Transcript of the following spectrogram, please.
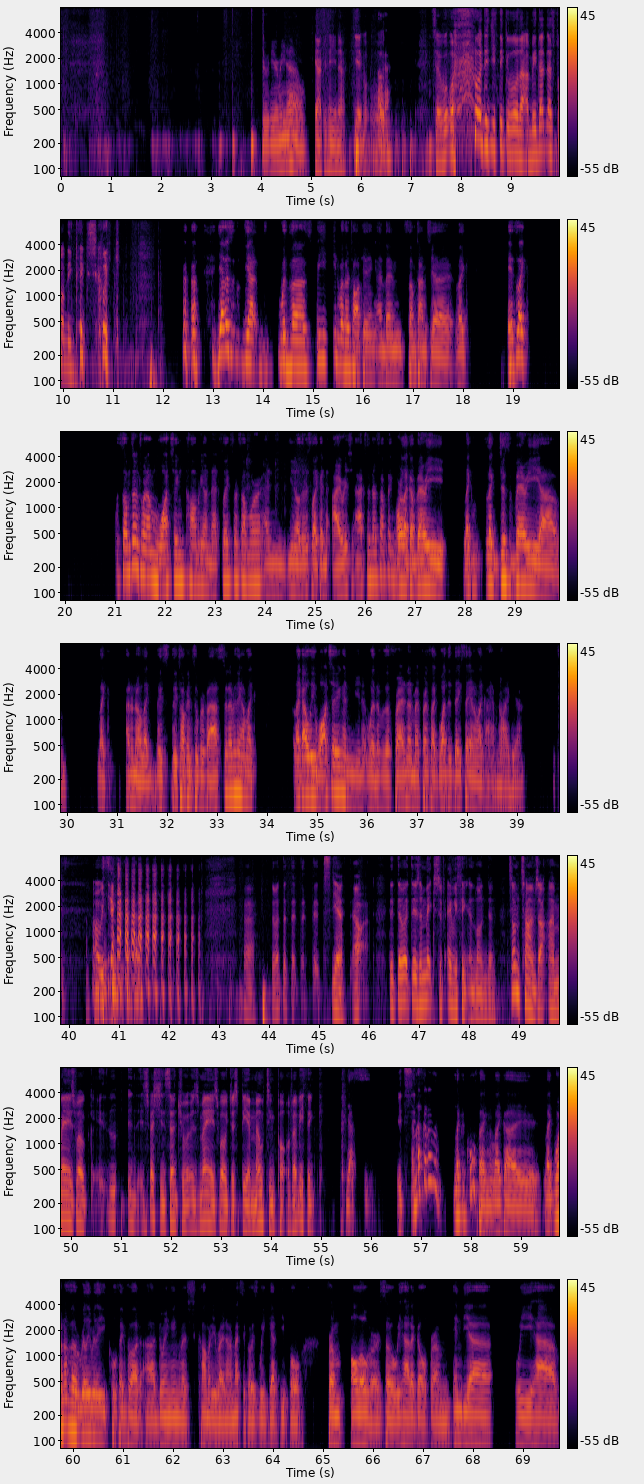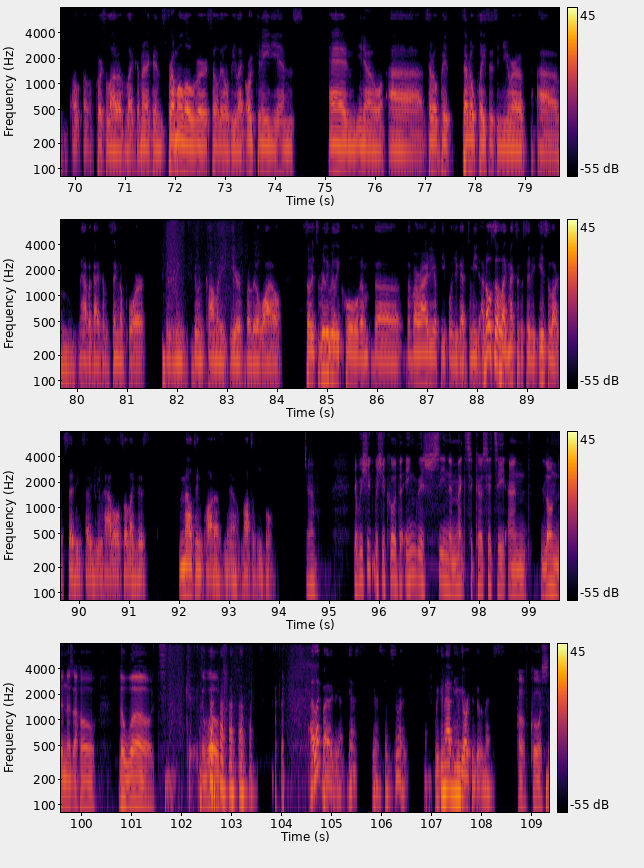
You hear me now? Yeah, I can hear you now. Yeah. wh- What, Okay. So what, what what did you think of all that? I mean, that that's probably pig squeak. Yeah, this yeah, with the speed where they're talking, and then sometimes yeah, like it's like sometimes when I'm watching comedy on Netflix or somewhere, and you know, there's like an Irish accent or something, or like a very like like just very uh like I don't know, like they they talking super fast and everything. I'm like like I'll be watching and you know with with a friend and my friend's like, what did they say? And I'm like, I have no idea. I'm Oh yeah. it's- yeah. uh, there- there- there's a mix of everything in London. Sometimes I, I may as well, especially in Central, it may as well just be a melting pot of everything. Yes. It's, And that's kind of like a cool thing. Like I like one of the really really cool things about uh, doing English comedy right now in Mexico is we get people from all over. So we had a go from India. We have of course a lot of like Americans from all over. So there will be like or Canadians, and you know uh several several places in Europe. Um, have a guy from Singapore who's been doing comedy here for a little while so it's really really cool the the the variety of people you get to meet. And also like mexico city is a large city so you have also like this melting pot of you know lots of people. Yeah. Yeah we should we should call the english scene in mexico city and london as a whole the world. The world. I like that idea. Yes yes let's do it. We can add new york into the mix. Of course.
